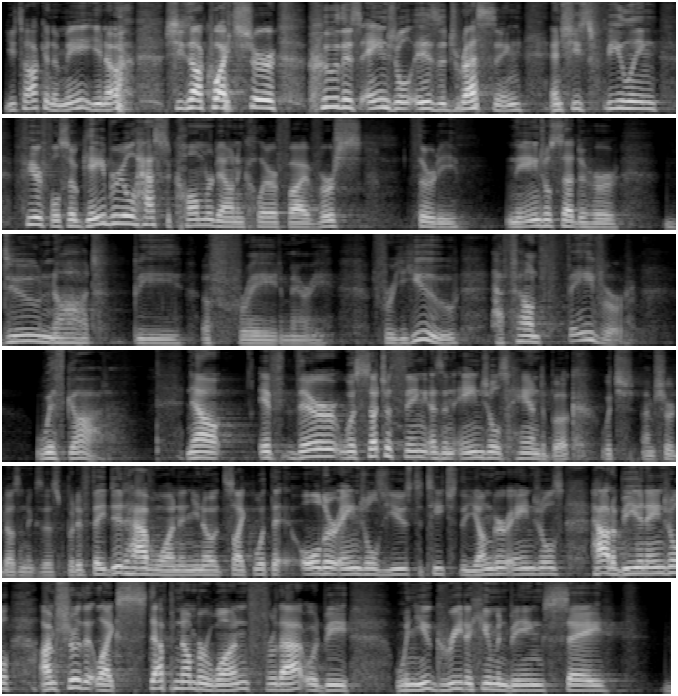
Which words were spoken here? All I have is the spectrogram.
You talking to me? You know, she's not quite sure who this angel is addressing, and she's feeling fearful. So Gabriel has to calm her down and clarify. Verse 30 And the angel said to her, Do not be afraid, Mary, for you have found favor with God. Now, if there was such a thing as an angel's handbook, which I'm sure doesn't exist, but if they did have one, and you know, it's like what the older angels used to teach the younger angels how to be an angel, I'm sure that like step number one for that would be when you greet a human being, say,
